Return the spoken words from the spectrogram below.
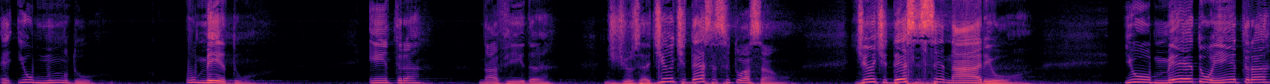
é, e o mundo o medo entra na vida de José. Diante dessa situação, diante desse cenário, e o medo entra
